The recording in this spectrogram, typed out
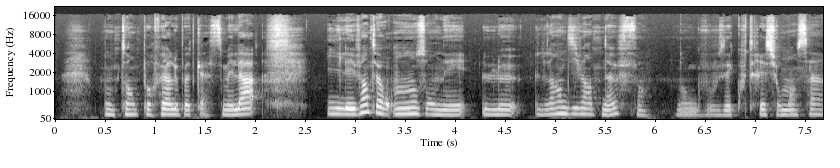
mon temps pour faire le podcast. Mais là, il est 20h11, on est le lundi 29, donc vous écouterez sûrement ça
